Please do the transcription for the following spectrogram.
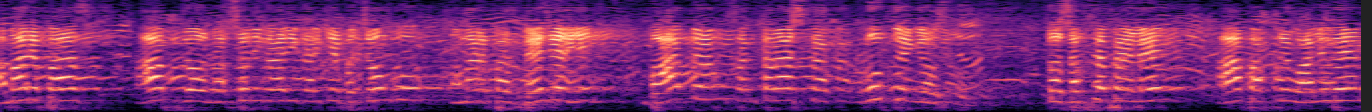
हमारे पास आप जो नक्शोनिगारी करके बच्चों को हमारे पास भेजे हैं بعد میں ہم سنتراش کا روپ دیں گے اس کو۔ تو سب سے پہلے آپ اپنے والدین،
